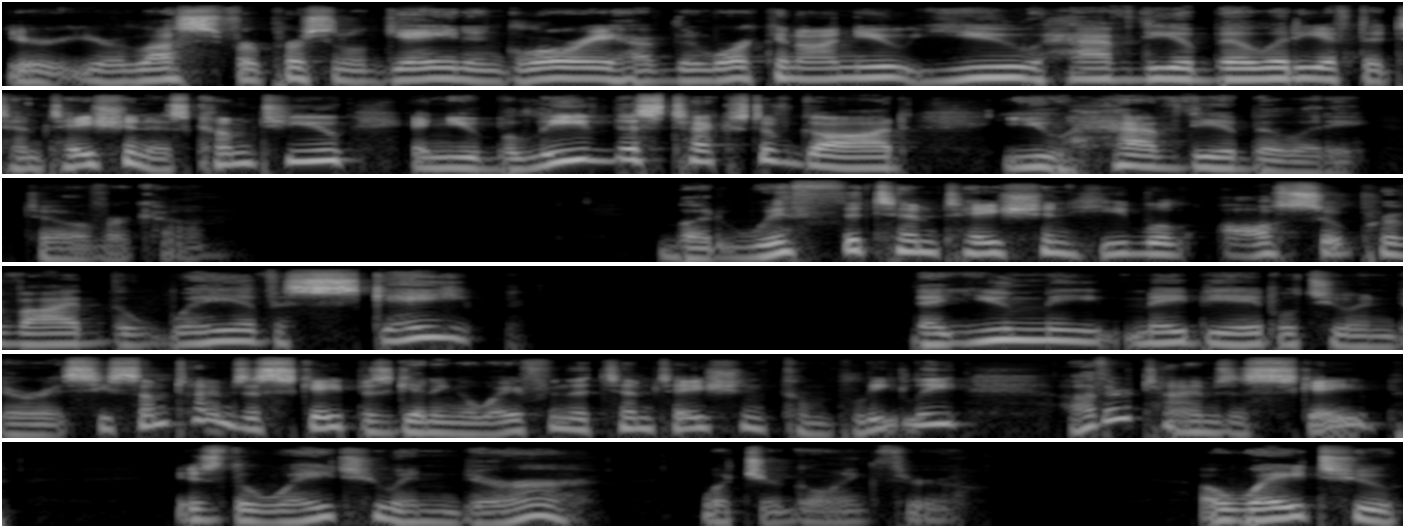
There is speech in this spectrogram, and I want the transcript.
your your lust for personal gain and glory have been working on you. You have the ability if the temptation has come to you and you believe this text of God, you have the ability to overcome. But with the temptation, he will also provide the way of escape that you may, may be able to endure it. See, sometimes escape is getting away from the temptation completely, other times, escape is the way to endure what you're going through, a way to,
